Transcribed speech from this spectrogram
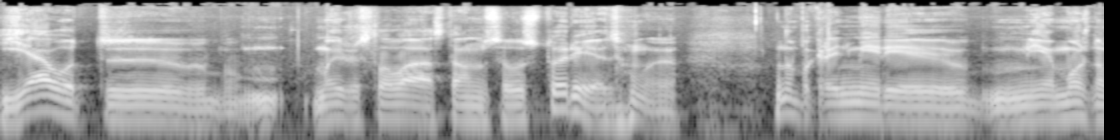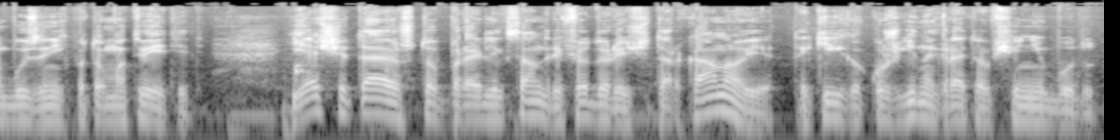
Я вот, э, мои же слова останутся в истории, я думаю ну, по крайней мере, мне можно будет за них потом ответить. Я считаю, что про Александра Федоровича Тарканове такие, как Ужгин, играть вообще не будут.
